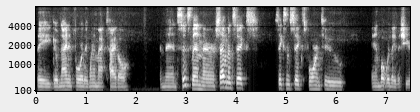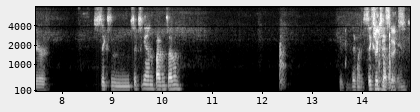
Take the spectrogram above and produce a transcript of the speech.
They go nine and four. They win a MAC title. And then since then, they're seven and six, six and six, four and two, and what were they this year? Six and six again, five and seven. They went six, Six and six. games.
